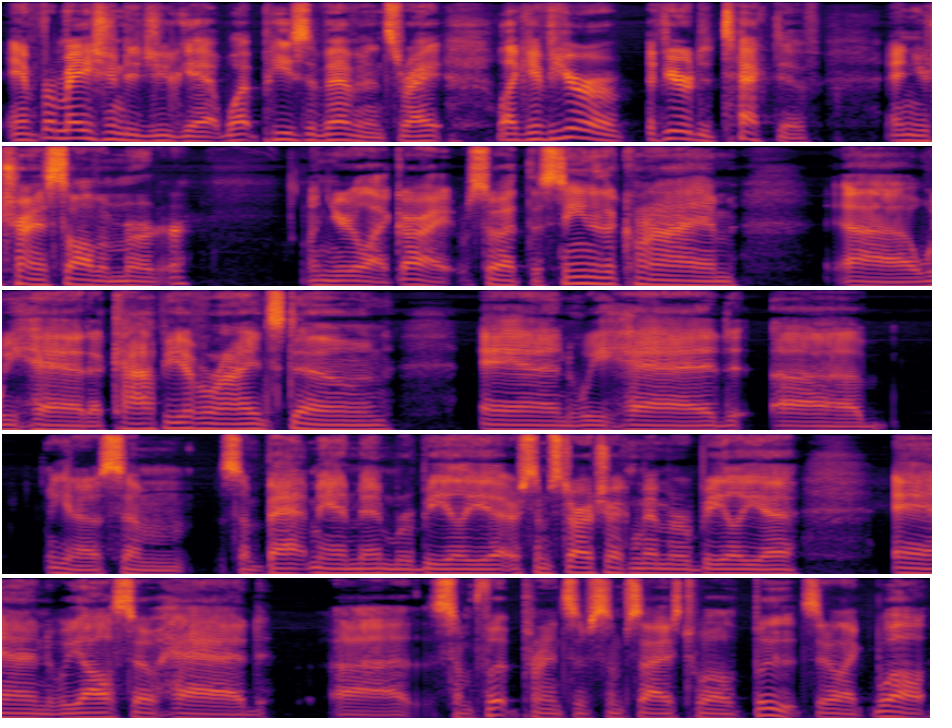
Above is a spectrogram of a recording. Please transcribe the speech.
information did you get? What piece of evidence? Right? Like if you're if you're a detective and you're trying to solve a murder, and you're like, all right, so at the scene of the crime, uh, we had a copy of Rhinestone, and we had, uh, you know, some some Batman memorabilia or some Star Trek memorabilia, and we also had. Uh, some footprints of some size 12 boots. They're like, well,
